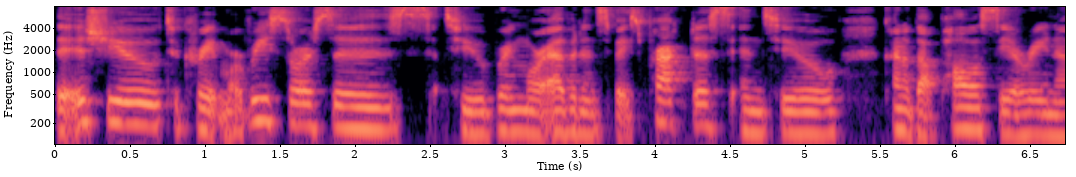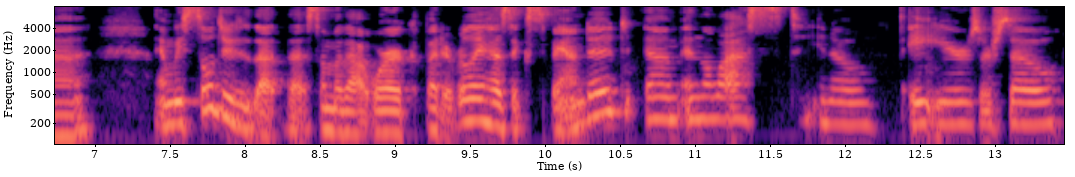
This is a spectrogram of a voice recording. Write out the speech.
the issue, to create more resources, to bring more evidence based practice into kind of that policy arena and we still do that, that some of that work but it really has expanded um, in the last you know eight years or so.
